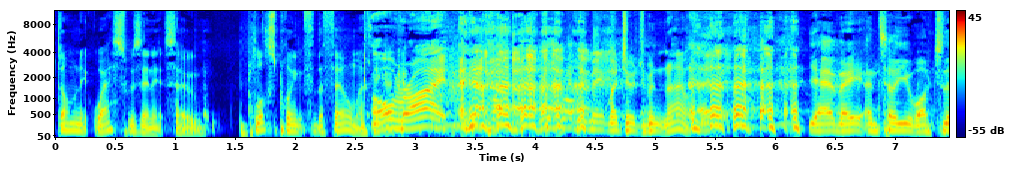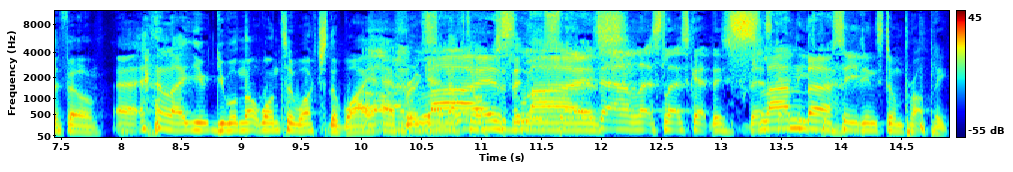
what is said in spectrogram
Dominic West was in it, so plus point for the film. I think All I can, right. can probably make my judgment now. Yeah, mate. Until you watch the film, uh, like you, you will not want to watch The Wire ever again. after lies, watching the- we'll slow it Lies. down. Let's let's get this let's get Slander. these proceedings done properly.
